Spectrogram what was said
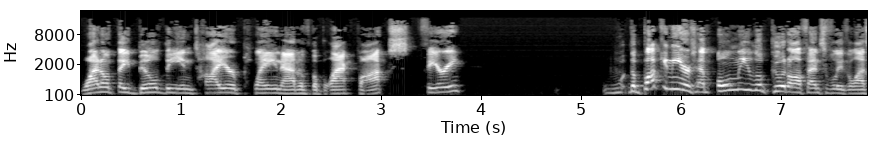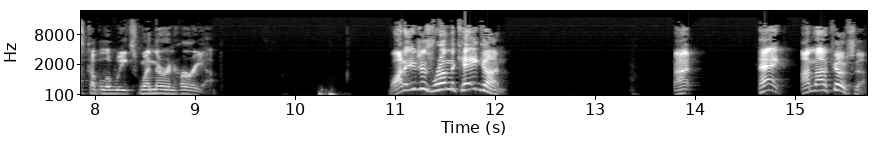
why don't they build the entire plane out of the black box theory the Buccaneers have only looked good offensively the last couple of weeks when they're in hurry up. Why don't you just run the K gun? Right? Hey, I'm not a coach though.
